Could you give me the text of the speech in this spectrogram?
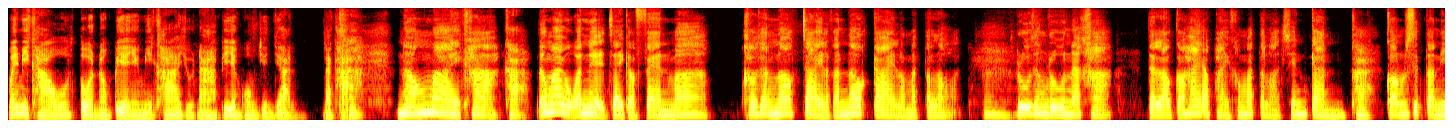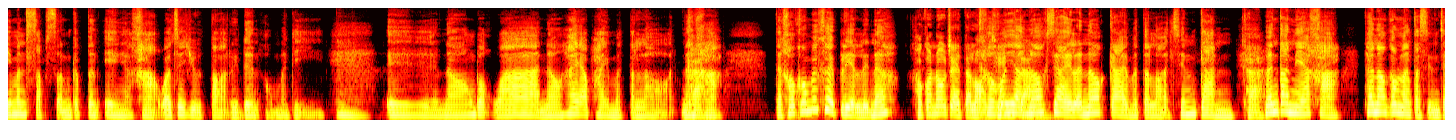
ไม่มีเขาตัวน้องเปียยังมีค่าอยู่นะ พี่ยังคงยืนยันนะคะค่ะน้องไมค์ค่ะค่ะ น้องไม้บอกว่าเหนื่อยใจกับแฟนมาก เขาทั้งนอกใจแล้วก็นอกกายเรามาตลอด รู้ทั้งรู้นะคะ แต่เราก็ให้อภัยเขามาตลอดเช่นกันค่ะ ความรู้สึกตอนนี้มันสับสนกับตนเองอะค่ะ ว่าจะอยู่ต่อหรือเดินออกมาดีอืมเออน้องบอกว่าน้องให้อภัยมาตลอดนะคะค่ะแต่เขาก็ไม่เคยเปลี่ยนเลยเนอะเขาก็นอกใจตลอดเขาเช่ก็นยังกันนอกใจและนอกกายมาตลอดเช่นกันค่ะเพราะฉะนั้นตอนเนี้ยค่ะ ถ้าน้องกำลังตัดสินใจ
